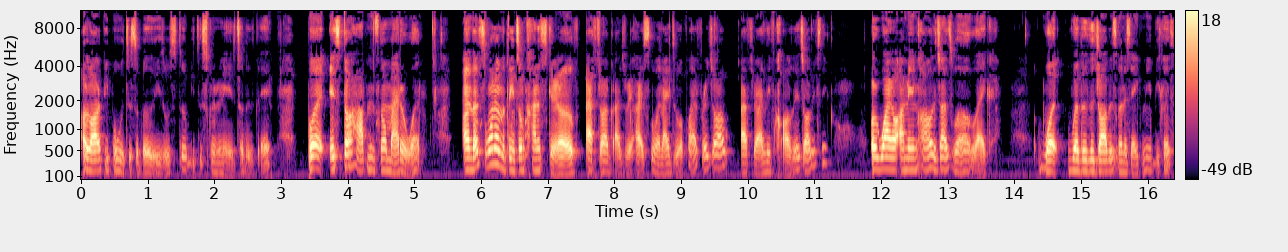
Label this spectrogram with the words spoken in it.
a lot of people with disabilities would still be discriminated to this day. But it still happens no matter what. And that's one of the things I'm kind of scared of after I graduate high school and I do apply for a job after I leave college, obviously, or while I'm in college as well. Like, what whether the job is going to take me because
